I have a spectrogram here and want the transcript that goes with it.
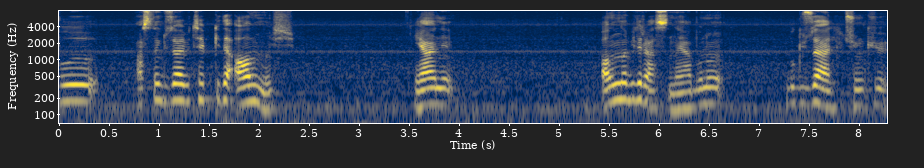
Bu aslında güzel bir tepki de almış. Yani alınabilir aslında ya bunu bu güzel çünkü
